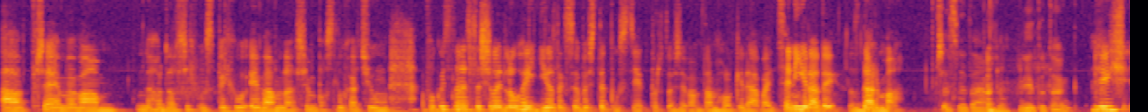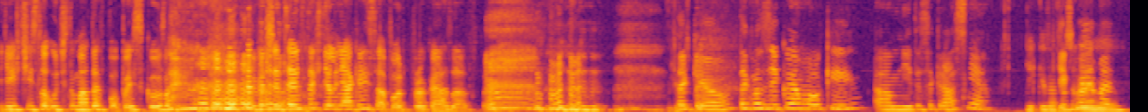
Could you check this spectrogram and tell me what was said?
A přejeme vám mnoho dalších úspěchů i vám, našim posluchačům. A pokud jste neslyšeli dlouhý díl, tak se ho běžte pustit, protože vám tam holky dávají cený rady zdarma. Přesně tak. Ano, je to tak. Jejich, jejich číslo účtu máte v popisku, tak kdyby přece jen jste chtěli nějaký support prokázat. Tak. Tak jo, tak moc děkujem holky a mějte se krásně. Díky za Děkujeme. pozvání.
